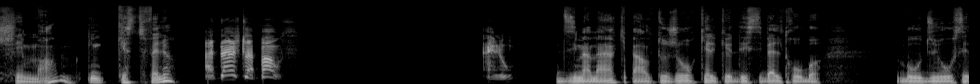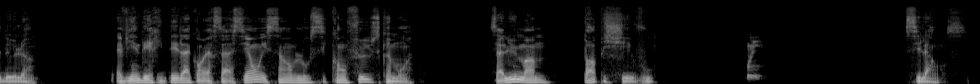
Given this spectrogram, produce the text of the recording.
Chez Mom? Qu'est-ce que tu fais là? Attends, je te la passe. Allô? dit ma mère qui parle toujours quelques décibels trop bas. Beau duo, ces deux-là. Elle vient d'hériter de la conversation et semble aussi confuse que moi. Salut, Mom. Pop chez vous? Oui. Silence.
